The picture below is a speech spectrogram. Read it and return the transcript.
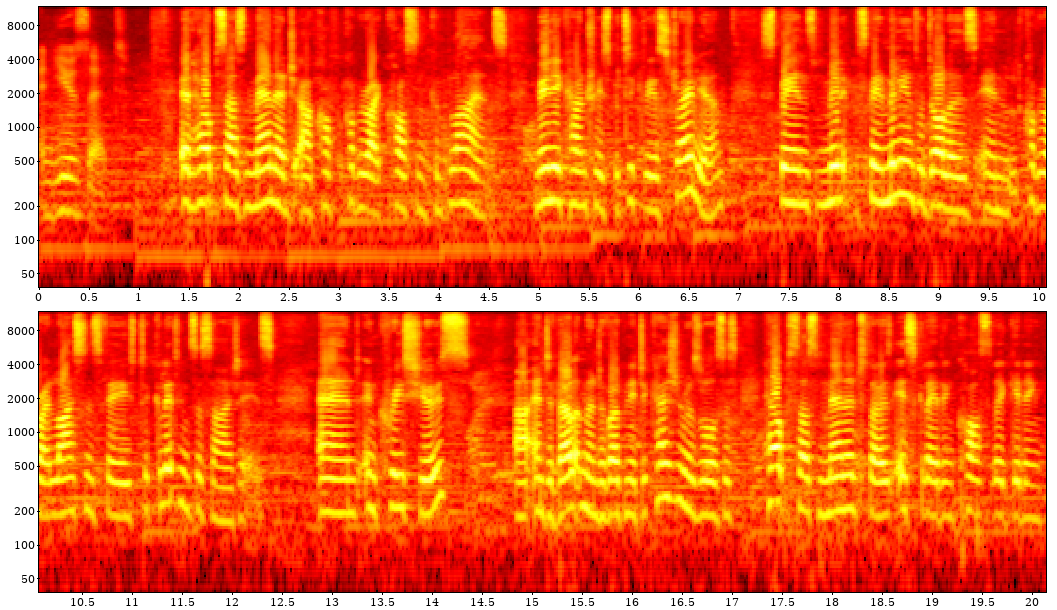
and use it. It helps us manage our copyright costs and compliance. Many countries, particularly Australia, spends mil spend millions of dollars in copyright license fees to collecting societies and increased use uh, and development of open education resources helps us manage those escalating costs that are getting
